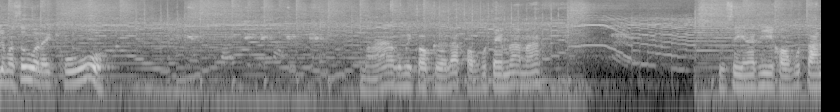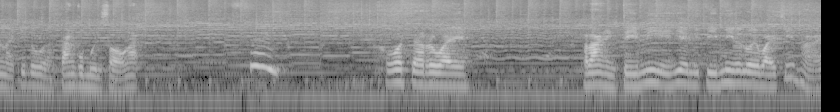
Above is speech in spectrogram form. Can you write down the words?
จะมาสู้อะไรกูมากูมีกอเกิดแล้วของกูเต็มแล้วมาสิบสี่นาทีของกูตันอะคิดดูอะตังกูหมื่นสองอะโคตรจะรวย พลังแห่งตีมี่เฮียมีตีมี่แล้วรวยไวชีพหาย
